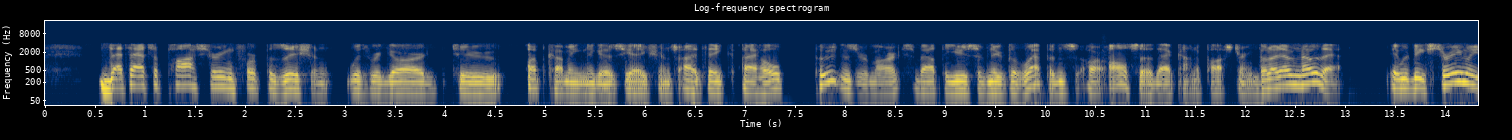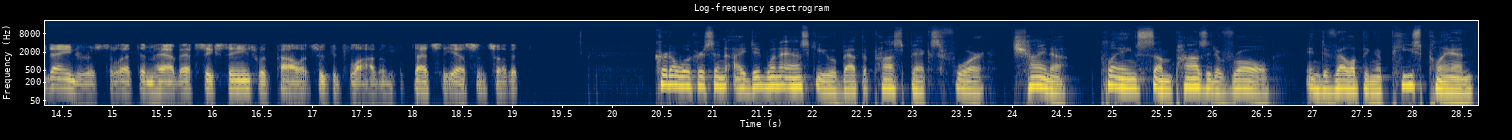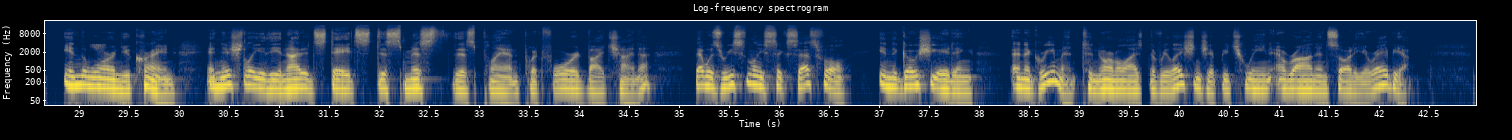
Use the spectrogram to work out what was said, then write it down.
that that's a posturing for position with regard to upcoming negotiations. I think, I hope Putin's remarks about the use of nuclear weapons are also that kind of posturing, but I don't know that. It would be extremely dangerous to let them have F 16s with pilots who could fly them. That's the essence of it. Colonel Wilkerson, I did want to ask you about the prospects for China playing some positive role in developing a peace plan in the war in Ukraine. Initially, the United States dismissed this plan put forward by China that was recently successful in negotiating an agreement to normalize the relationship between Iran and Saudi Arabia.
